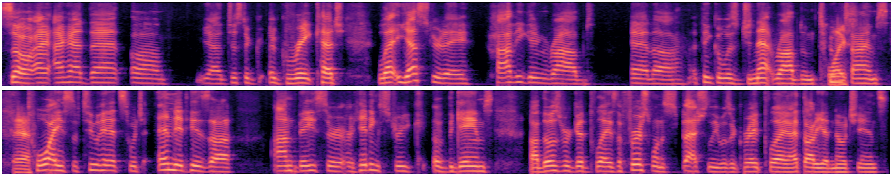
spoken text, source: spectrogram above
So I I had that. Um, yeah, just a, a great catch. Let yesterday Javi getting robbed, and uh, I think it was Jeanette robbed him two Twice. times Yeah, twice of two hits, which ended his uh, on base or, or hitting streak of the games. Uh, those were good plays. The first one, especially, was a great play. I thought he had no chance.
